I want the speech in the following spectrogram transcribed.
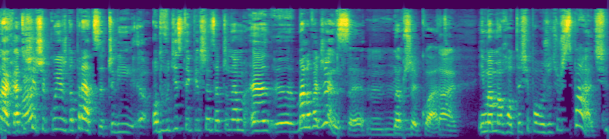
tak, a ty się szykujesz do pracy, czyli o 21 zaczynam e, e, malować rzęsy na przykład. tak. I mam ochotę się położyć już spać.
